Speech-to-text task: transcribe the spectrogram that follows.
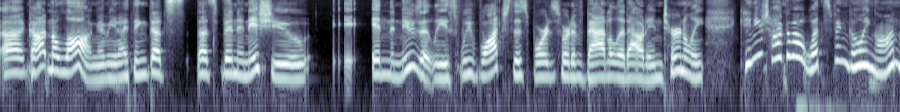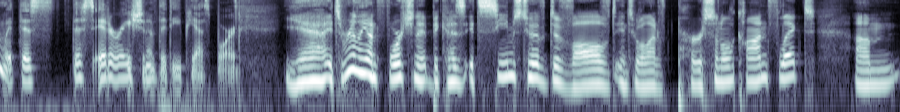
uh, gotten along. I mean, I think that's that's been an issue in the news. At least we've watched this board sort of battle it out internally. Can you talk about what's been going on with this this iteration of the DPS board? Yeah, it's really unfortunate because it seems to have devolved into a lot of personal conflict. Um,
